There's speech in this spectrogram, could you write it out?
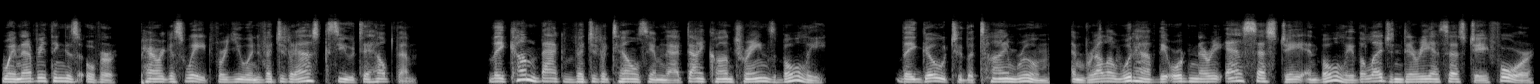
When everything is over, Paragus wait for you and Vegeta asks you to help them. They come back Vegeta tells him that Daikon trains Broly. They go to the time room, Umbrella would have the ordinary SSJ and Broly the legendary SSJ-4,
